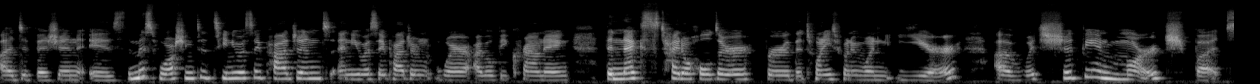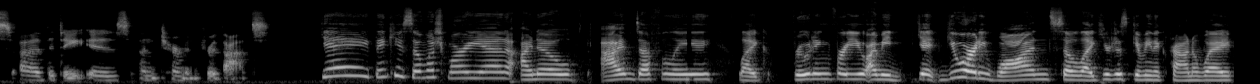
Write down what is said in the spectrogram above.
uh, division is the Miss Washington Teen USA pageant and USA pageant, where I will be crowning the next title holder for the 2021 year, uh, which should be in March, but uh, the date is undetermined for that. Yay! Thank you so much, Marianne. I know I'm definitely like rooting for you. I mean, yeah, you already won, so like you're just giving the crown away.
